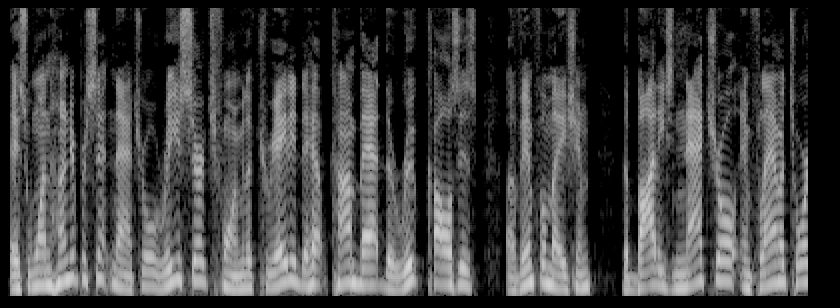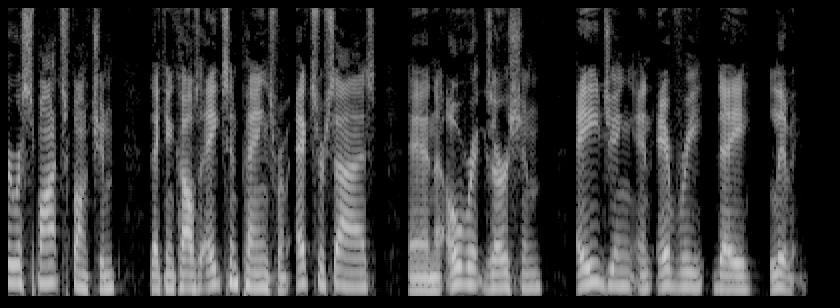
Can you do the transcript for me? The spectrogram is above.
It's 100% natural, research formula created to help combat the root causes of inflammation, the body's natural inflammatory response function that can cause aches and pains from exercise and overexertion, aging, and everyday living.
